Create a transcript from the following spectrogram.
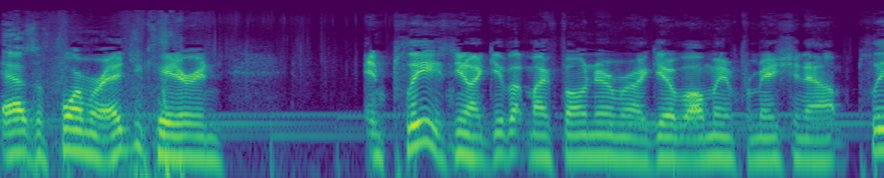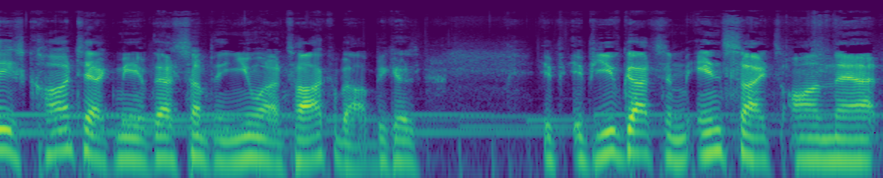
as a former educator and and please, you know, I give up my phone number, I give all my information out. Please contact me if that's something you want to talk about because if if you've got some insights on that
